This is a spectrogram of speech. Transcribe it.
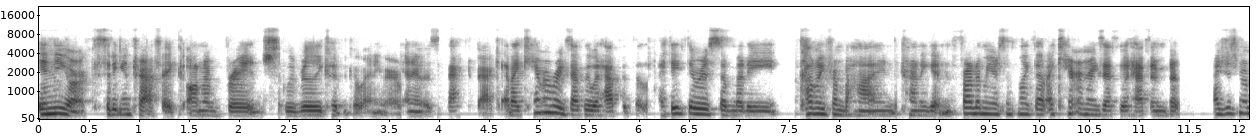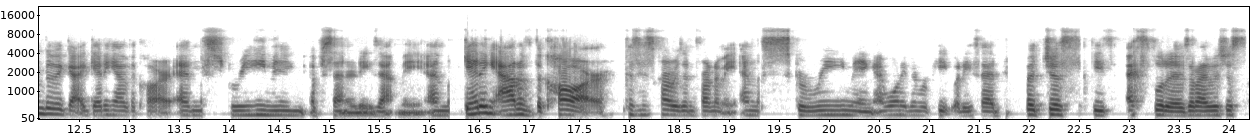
in New York, sitting in traffic on a bridge. We really couldn't go anywhere, and it was back to back. And I can't remember exactly what happened, but I think there was somebody coming from behind trying to get in front of me or something like that. I can't remember exactly what happened, but I just remember the guy getting out of the car and screaming obscenities at me and getting out of the car because his car was in front of me and screaming. I won't even repeat what he said, but just these expletives. And I was just,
